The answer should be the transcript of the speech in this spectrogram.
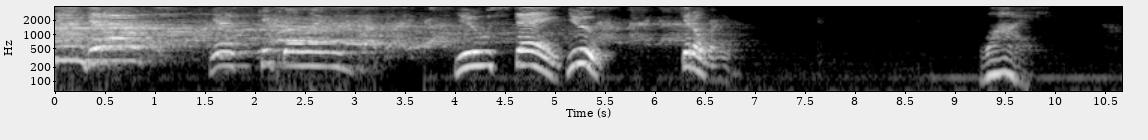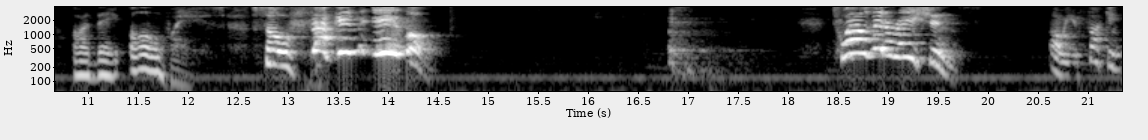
team, get out! Yes, keep going. You stay. You. Get over here. Why are they always so fucking evil? Oh, you fucking.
